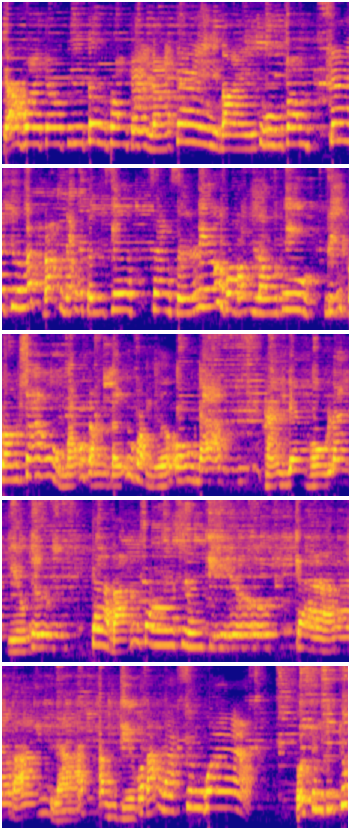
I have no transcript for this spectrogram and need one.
Cả qua cao phi tân phong ca lại cái bài thu phong. Ca chưa hết bản nặng tình xưa, Sang sự liễu qua mộng lầu thu. Lý còn sao, mẫu tầm tử qua ngựa ô đàm Hàng giang hồ lan chiều nương, ca bản ca sương chiều. Ca bản lạc âm chiều qua bản lạc xuân qua tôi xin kính chúc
